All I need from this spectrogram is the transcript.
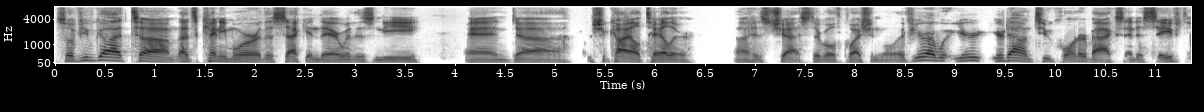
So if you've got um, that's Kenny Moore the second there with his knee and uh, Shaquille Taylor uh, his chest, they're both questionable. If you're you're you're down two cornerbacks and a safety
